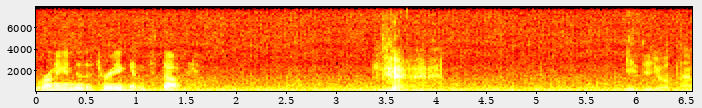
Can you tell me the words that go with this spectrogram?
Running into the tree and getting stuck. Idiot, huh?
